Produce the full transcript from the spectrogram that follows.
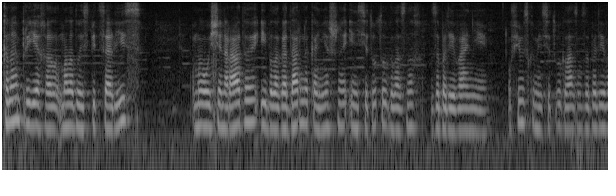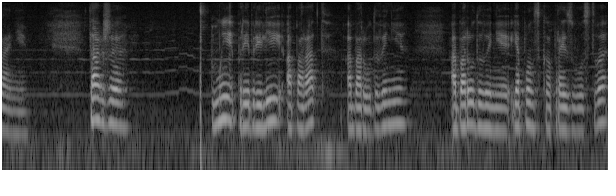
К нам приехал молодой специалист. Мы очень рады и благодарны, конечно, Институту глазных заболеваний, Уфимскому институту глазных заболеваний. Также мы приобрели аппарат, оборудование оборудование японского производства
